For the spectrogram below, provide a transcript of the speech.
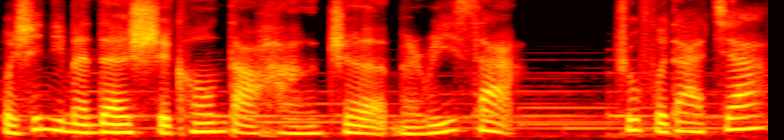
我是你们的时空导航者 Marisa，祝福大家。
